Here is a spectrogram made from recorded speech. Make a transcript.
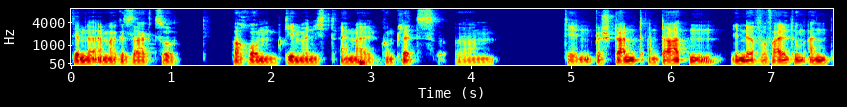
Die haben dann einmal gesagt, so, warum gehen wir nicht einmal komplett ähm, den Bestand an Daten in der Verwaltung an?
